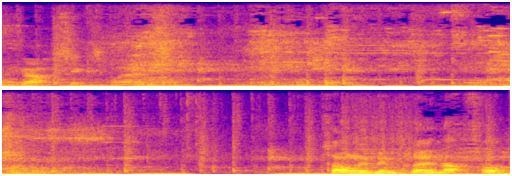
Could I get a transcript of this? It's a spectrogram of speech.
I got six players. It's only been playing that for.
